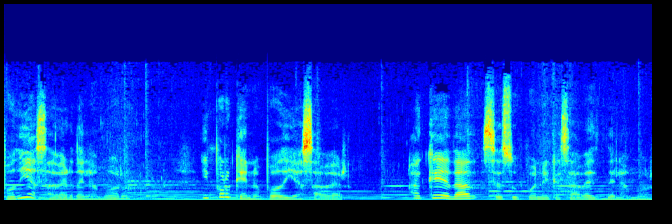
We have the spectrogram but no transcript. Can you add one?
¿Podía saber del amor? ¿Y por qué no podía saber? ¿A qué edad se supone que sabes del amor?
